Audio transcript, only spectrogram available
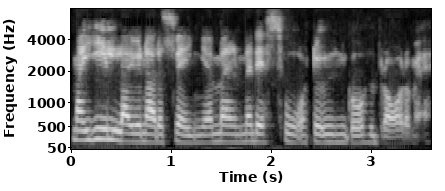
man gillar ju när det svänger, men, men det är svårt att undgå hur bra de är.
